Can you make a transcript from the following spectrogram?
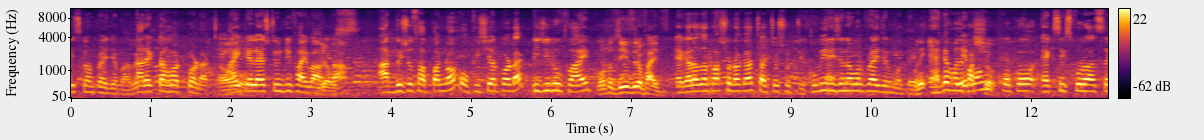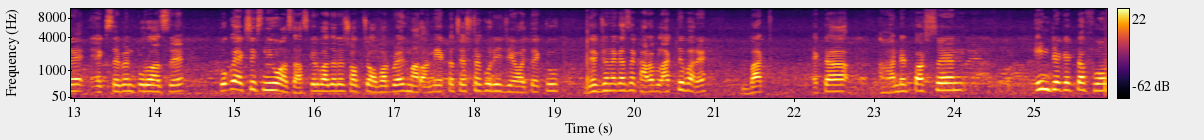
ডিসকাউন্ট প্রাইজে পাবেন। আরেকটা hot product. Itel S twenty five ultra আট দুইশো ছাপ্পান্ন অফিসিয়াল প্রোডাক্ট টি zero five Moto G zero five এগারো হাজার পাঁচশো টাকা চারশো চারশোষট্টি খুবই রিজনেবল প্রাইজের মধ্যে। এবং পোকো এক্স সিক্স প্রো আছে এক্স সেভেন প্রো আছে। পোকো এক্স সিক্স নিউ আছে। আজকের বাজারে সবচেয়ে অফার প্রাইস আমি একটা চেষ্টা করি যে হয়তো একটু দু একজনের কাছে খারাপ লাগতে পারে বাট একটা হান্ড্রেড পারসেন্ট ইনটেক একটা ফোন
